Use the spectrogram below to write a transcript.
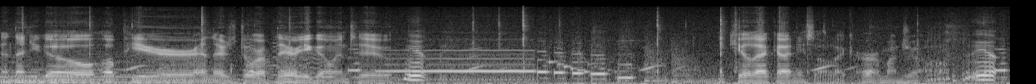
And then you go up here, and there's a door up there you go into. Yep. You kill that guy, and he's all like, er, my jaw. Yep.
